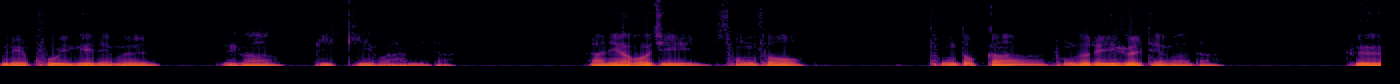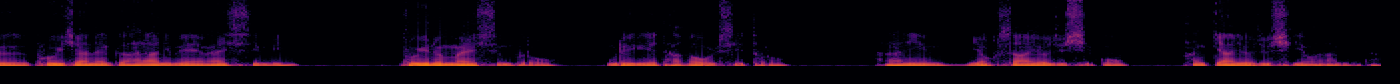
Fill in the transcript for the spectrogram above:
눈에 보이게 됨을 우리가 믿기 원합니다. 하나님 아버지 성소 통독과 성소를 읽을 때마다 그 보이지 않는 그 하나님의 말씀이 보이는 말씀으로 우리에게 다가올 수 있도록 하나님 역사하여 주시고 함께하여 주시기 원합니다.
